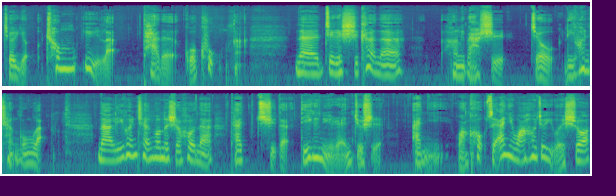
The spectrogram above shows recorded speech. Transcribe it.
就有充裕了他的国库啊。那这个时刻呢，亨利八世就离婚成功了。那离婚成功的时候呢，他娶的第一个女人就是。安妮王后，所以安妮王后就以为说，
